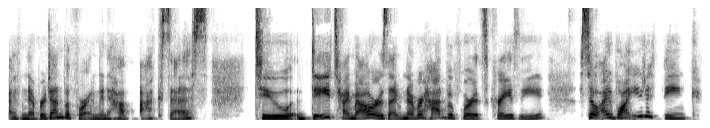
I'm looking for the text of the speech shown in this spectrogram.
I've never done before. I'm going to have access to daytime hours I've never had before. It's crazy. So I want you to think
